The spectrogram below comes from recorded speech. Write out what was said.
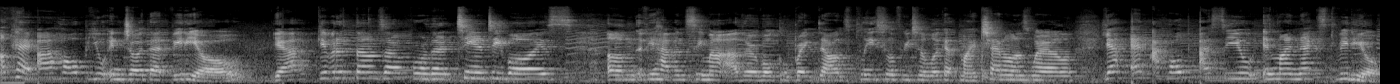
okay i hope you enjoyed that video. Yeah give it a thumbs up for the tnt boys um, if you haven't seen my other vocal breakdowns please feel free to look at my channel as well yeah and i hope i see you in my next video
